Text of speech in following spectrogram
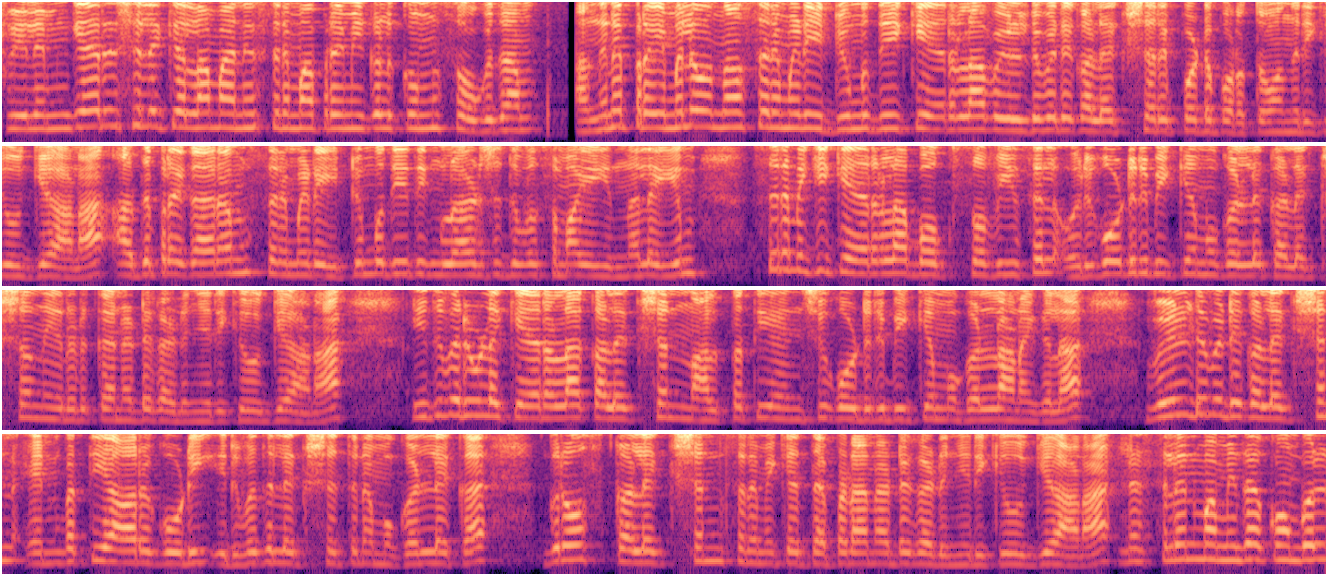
ഫിലിം ഗാരേജിലേക്ക് എല്ലാ മാന്യ സിനിമാ പ്രേമികൾക്കും സ്വാഗതം. അങ്ങനെ പ്രേമല ഒന്നാം സിനിമയുടെ ഏറ്റവും പുതിയ Kerala world wide collection report പുറത്തു വന്നിരിക്കുകയാണ്. അത് പ്രകാരം സിനിമയുടെ ഏറ്റവും പുതിയ തിങ്കളാഴ്ച ദിവസമായ ഇന്നലെയും സിനിമയ്ക്ക് കേരള ബോക്സ് ഓഫീസിൽ ഒരു കോടി രൂപയ്ക്ക് മുകളിൽ കളക്ഷൻ നേടിയെടുക്കാനായിട്ട് കഴിഞ്ഞിരിക്കുകയാണ്. ഇതുവരെയുള്ള കേരള കളക്ഷൻ നാൽപ്പത്തി അഞ്ച് കോടി രൂപയ്ക്ക് മുകളിലാണെങ്കിൽ വേൾഡ് വൈഡ് കളക്ഷൻ എൺപത്തി ആറ് കോടി ഇരുപത് ലക്ഷത്തിന് മുകളിലേക്ക് ഗ്രോസ് കളക്ഷൻ സിനിമയ്ക്ക് എത്തപ്പെടാനായിട്ട് കഴിഞ്ഞിരിക്കുകയാണ്. നെസ്ലൻ മമിത കോമ്പൽ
